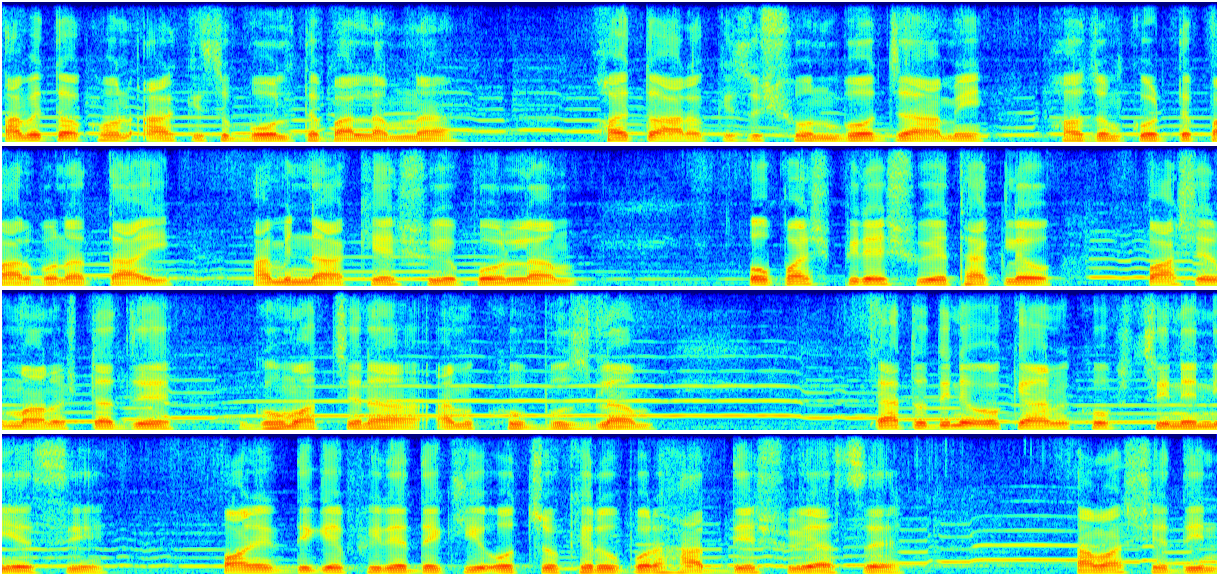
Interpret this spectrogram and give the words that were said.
আমি তখন আর কিছু বলতে পারলাম না। হয়তো আরও কিছু শুনব যা আমি হজম করতে পারব না, তাই আমি না খেয়ে শুয়ে পড়লাম। ওপাশ ফিরে শুয়ে থাকলেও পাশের মানুষটা যে ঘুমাচ্ছে না, আমি খুব বুঝলাম। এতদিনে ওকে আমি খুব চিনে নিয়েছি। অনেক দিকে ফিরে দেখি ও চোখের উপর হাত দিয়ে শুয়ে আছে। আমার সেদিন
